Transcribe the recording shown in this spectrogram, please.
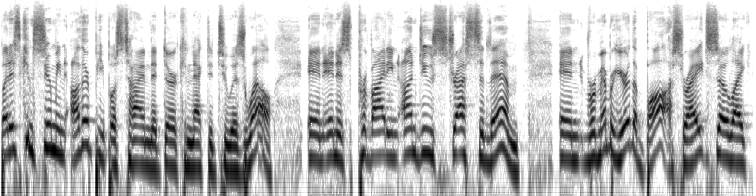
but it's consuming other people's time that they're connected to as well. And, and it's providing undue stress to them. And remember, you're the boss, right? So like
